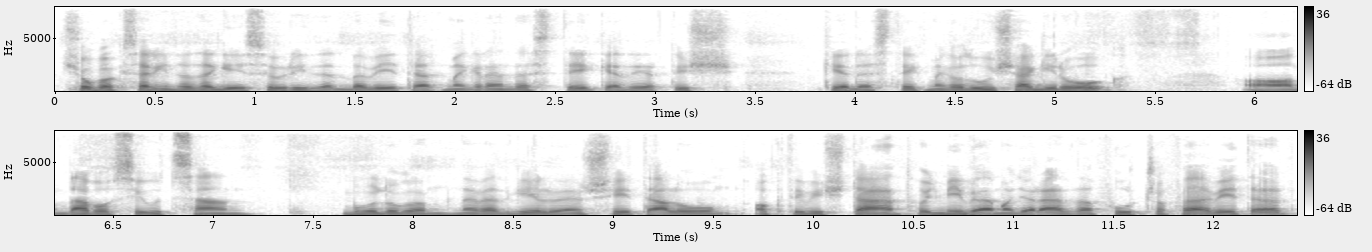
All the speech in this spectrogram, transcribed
Sokak szerint az egész őrizetbevételt megrendezték, ezért is kérdezték meg az újságírók a Davoszi utcán boldogan nevetgélően sétáló aktivistát, hogy mivel magyarázza a furcsa felvételt.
